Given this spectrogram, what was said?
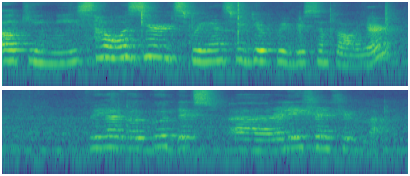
Okay, Miss. How was your experience with your previous employer? We have a good ex- uh, relationship, ma'am.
